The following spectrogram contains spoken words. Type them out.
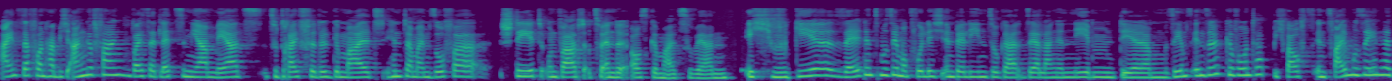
Eins davon habe ich angefangen, weil ich seit letztem Jahr März zu drei Viertel gemalt hinter meinem Sofa steht und wart zu Ende ausgemalt zu werden. Ich gehe selten ins Museum, obwohl ich in Berlin sogar sehr lange neben der Museumsinsel gewohnt habe. Ich war oft in zwei Museen in der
